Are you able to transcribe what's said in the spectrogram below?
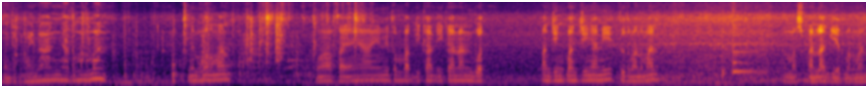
Banyak mainannya teman-teman. Ini teman-teman. Wah, kayaknya ini tempat ikan-ikanan buat pancing-pancingan itu teman-teman. Kita masukkan lagi ya teman-teman.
